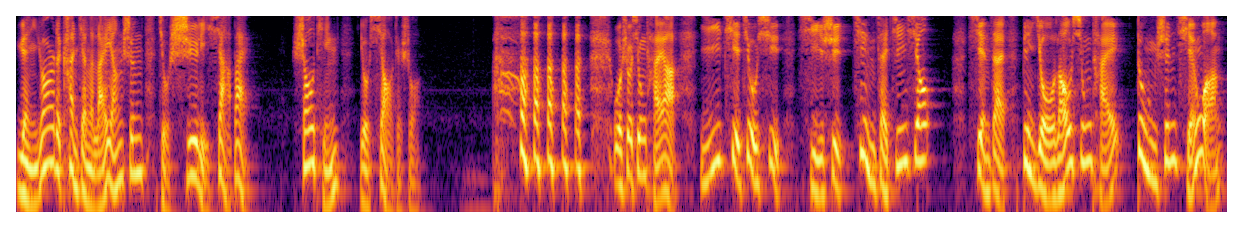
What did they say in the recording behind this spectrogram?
远远的看见了来阳生，就施礼下拜。稍停，又笑着说：“哈哈哈哈我说兄台啊，一切就绪，喜事尽在今宵。现在便有劳兄台动身前往。”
